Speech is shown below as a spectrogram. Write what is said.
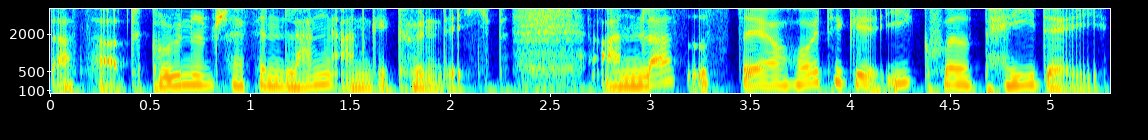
Das hat Grünen-Chefin Lang angekündigt. Anlass ist der heutige Equal Pay Day.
